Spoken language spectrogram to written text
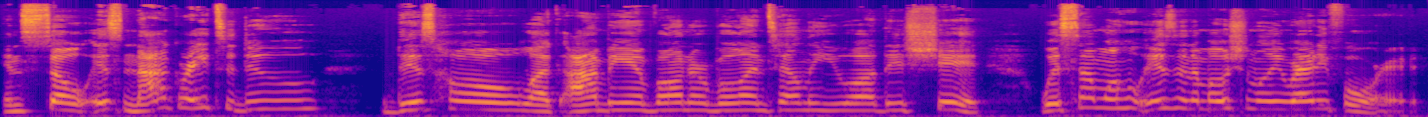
And so it's not great to do this whole like I'm being vulnerable and telling you all this shit with someone who isn't emotionally ready for it.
